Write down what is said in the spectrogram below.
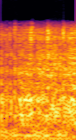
Stop!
